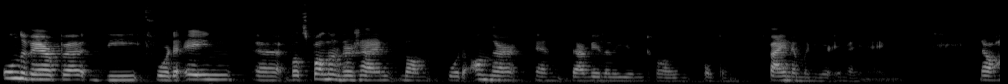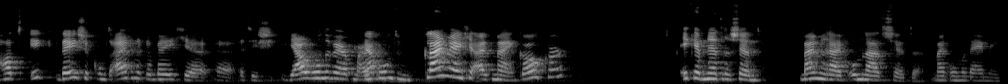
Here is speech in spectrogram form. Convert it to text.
onderwerpen die voor de een uh, wat spannender zijn dan voor de ander. En daar willen we jullie gewoon op een fijne manier in meenemen. Nou had ik, deze komt eigenlijk een beetje, uh, het is jouw onderwerp, maar Ja. het komt een klein beetje uit mijn koker. Ik heb net recent mijn bedrijf om laten zetten, mijn onderneming,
